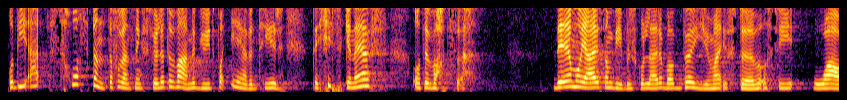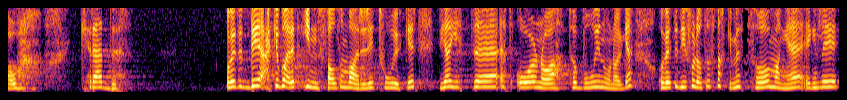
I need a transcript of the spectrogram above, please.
Og de er så spente og forventningsfulle til å være med Gud på eventyr til Kirkenes og til Vadsø. Det må jeg som bibelskolelærer bare bøye meg i støvet og si wow. Kred. Og vet du, Det er ikke bare et innfall som varer i to uker. De har gitt eh, et år nå til å bo i Nord-Norge. Og vet du, de får lov til å snakke med så mange egentlig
